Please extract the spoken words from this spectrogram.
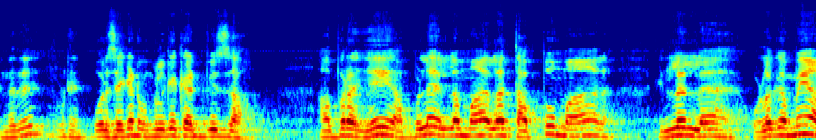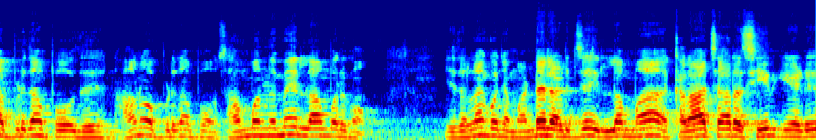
என்னது? ஒரு செகண்ட் உங்களுக்கே கன்ஃபியூஸ் ஆகும். அப்புறம் ஏய் அப்படிலாம் இல்லைம்மா எல்லாம் தப்புமா இல்லை இல்லை உலகமே அப்படி தான் போகுது. நானும் அப்படி தான் போவோம். சம்மந்தமே இல்லாமல் இருக்கும். இதெல்லாம் கொஞ்சம் மண்டையில் அடித்து இல்லைம்மா கலாச்சார சீர்கேடு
